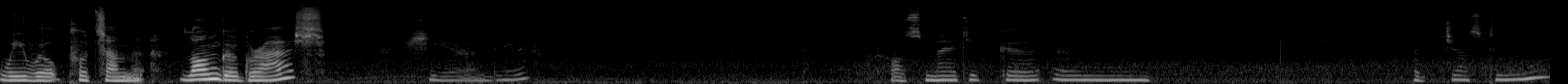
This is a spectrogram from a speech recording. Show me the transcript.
we will put some longer grass here and there. cosmetic uh, um, adjustment.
